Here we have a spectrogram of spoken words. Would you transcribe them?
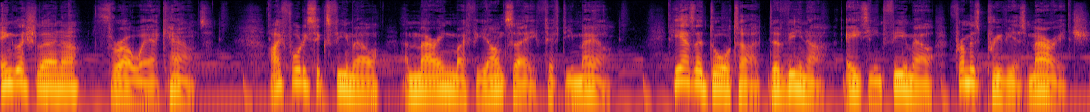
English learner, throwaway account. I 46 female am marrying my fiance 50 male. He has a daughter, Davina, 18 female, from his previous marriage.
